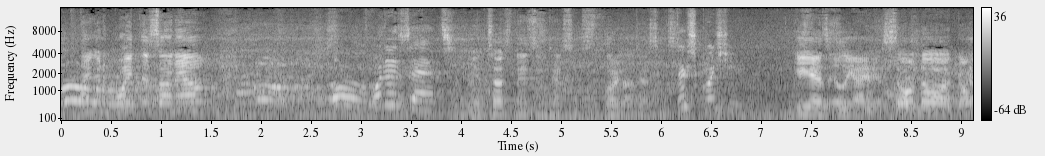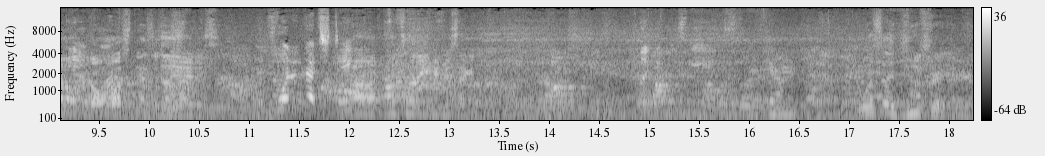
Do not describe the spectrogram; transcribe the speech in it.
I'm gonna point this on out. What is that? The intestines, intestines, large intestines. They're squishy. He has ileitis. Don't uh, don't don't bust these. Ileitis. What did that stink? Uh, I'll tell you. Give me a second. Like, What's that juice right here?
